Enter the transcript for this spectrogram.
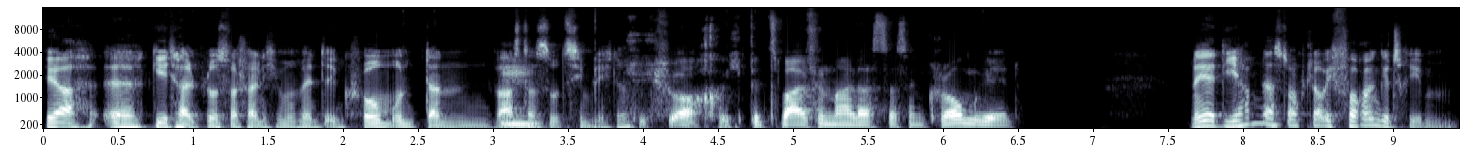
Ja, äh, geht halt bloß wahrscheinlich im Moment in Chrome und dann war es hm. das so ziemlich, ne? Ich, ach, ich bezweifle mal, dass das in Chrome geht. Naja, die haben das doch, glaube ich, vorangetrieben.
